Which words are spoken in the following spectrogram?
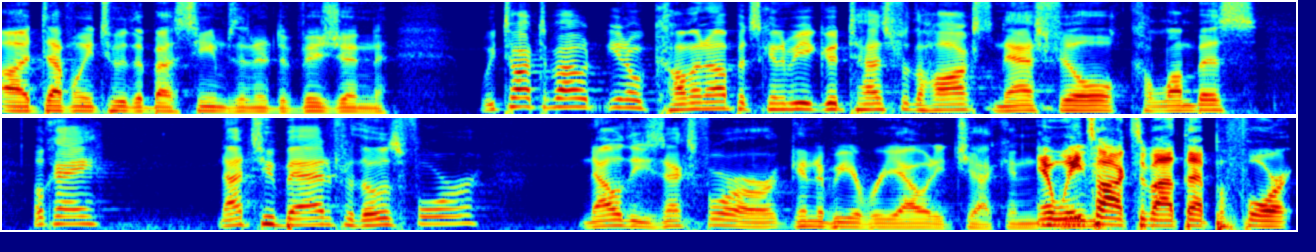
uh, definitely two of the best teams in a division. We talked about, you know, coming up, it's going to be a good test for the Hawks, Nashville, Columbus. Okay, not too bad for those four. Now these next four are going to be a reality check, and and we talked about that before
